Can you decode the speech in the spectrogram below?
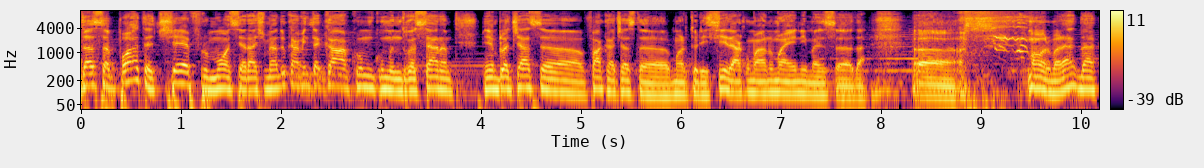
Dar să poate, ce frumos era. Și mi-aduc aminte că acum, cum într-o seară Mi-mi plăcea să fac această mărturisire. Acum nu mai e nimeni să da, uh, Mă urmărea Dar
